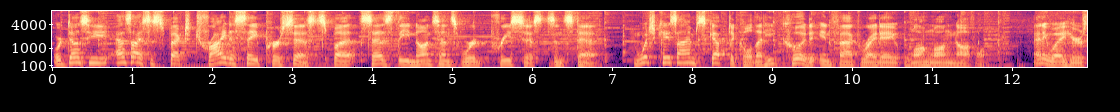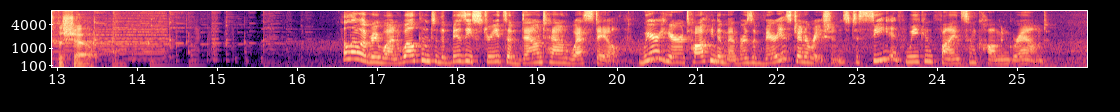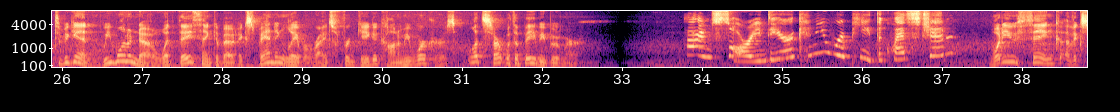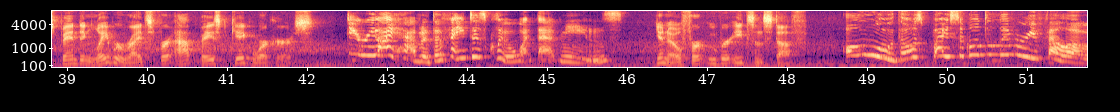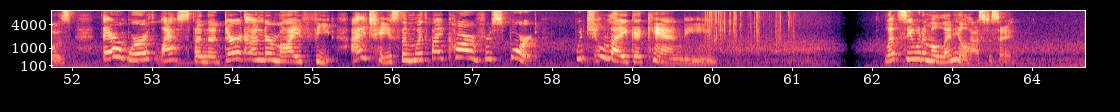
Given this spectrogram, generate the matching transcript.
Or does he, as I suspect, try to say persists, but says the nonsense word persists instead? In which case, I'm skeptical that he could, in fact, write a long, long novel. Anyway, here's the show. Hello, everyone. Welcome to the busy streets of downtown Westdale. We're here talking to members of various generations to see if we can find some common ground. To begin, we want to know what they think about expanding labor rights for gig economy workers. Let's start with a baby boomer. I'm sorry, dear. Can you repeat the question? What do you think of expanding labor rights for app based gig workers? Dearie, I haven't the faintest clue what that means. You know, for Uber Eats and stuff. Oh, those bicycle delivery fellows. They're worth less than the dirt under my feet. I chase them with my car for sport. Would you like a candy? Let's see what a millennial has to say.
